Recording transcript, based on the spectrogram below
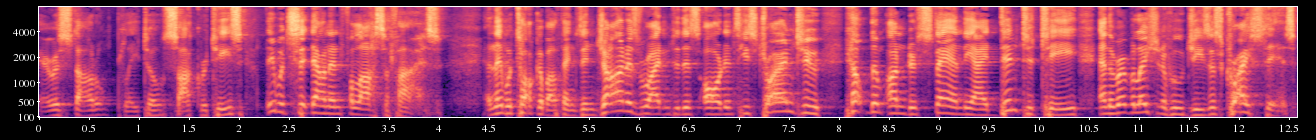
Aristotle, Plato, Socrates, they would sit down and philosophize. And they would talk about things. And John is writing to this audience. He's trying to help them understand the identity and the revelation of who Jesus Christ is.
